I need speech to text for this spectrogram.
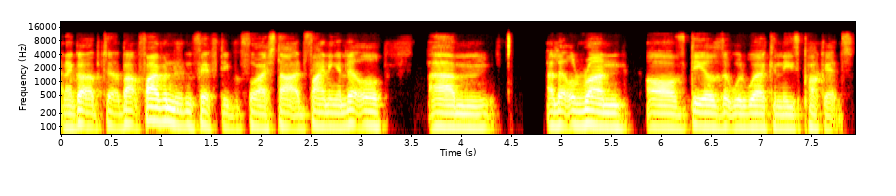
And I got up to about 550 before I started finding a little um, a little run of deals that would work in these pockets.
